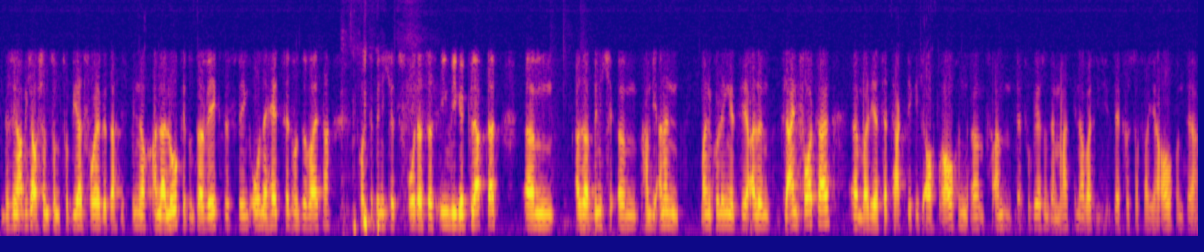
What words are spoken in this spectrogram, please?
deswegen habe ich auch schon zum Tobias vorher gesagt, ich bin noch analog jetzt unterwegs, deswegen ohne Headset und so weiter. Trotzdem bin ich jetzt froh, dass das irgendwie geklappt hat. Ähm, also bin ich, ähm, haben die anderen, meine Kollegen jetzt hier alle einen kleinen Vorteil, ähm, weil die das ja tagtäglich auch brauchen, ähm, vor allem der Tobias und der Martin, aber die, der Christopher ja auch und der,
